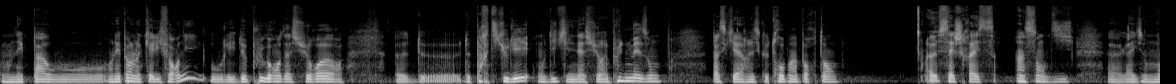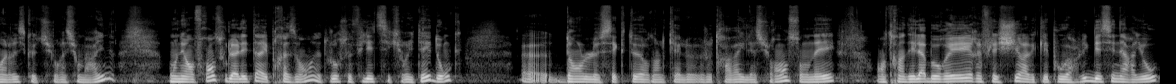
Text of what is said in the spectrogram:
on n'est pas on n'est pas en Californie où les deux plus grands assureurs euh, de, particuliers ont dit qu'ils n'assuraient plus de maisons parce qu'il y a un risque trop important euh, sécheresse, incendie, euh, là ils ont moins le risque de submersion marine. On est en France où là l'État est présent, il y a toujours ce filet de sécurité, donc euh, dans le secteur dans lequel je travaille, l'assurance, on est en train d'élaborer, réfléchir avec les pouvoirs publics des scénarios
